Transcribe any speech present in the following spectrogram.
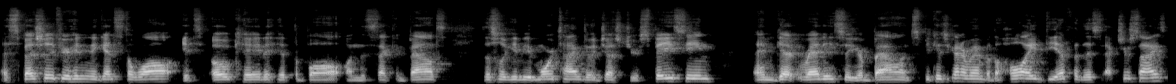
especially if you're hitting against the wall, it's okay to hit the ball on the second bounce. This will give you more time to adjust your spacing and get ready so you're balanced because you got to remember the whole idea for this exercise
